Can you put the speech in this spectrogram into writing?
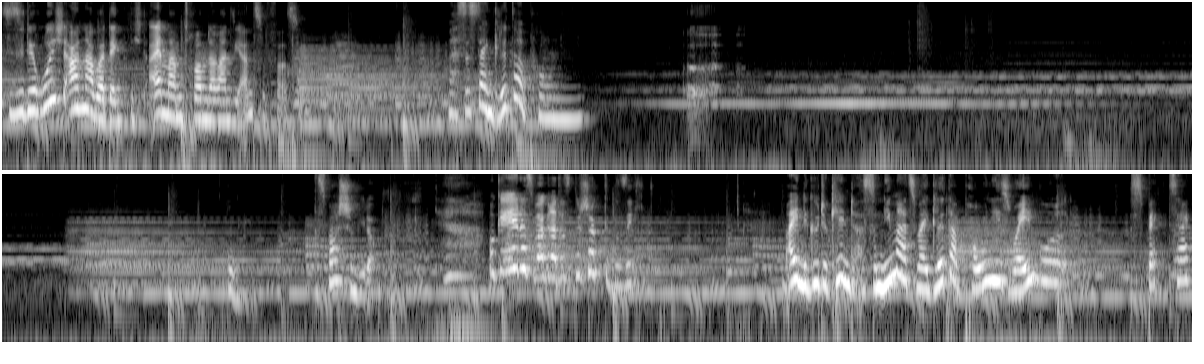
Sieh sie dir ruhig an, aber denk nicht einmal im Traum daran, sie anzufassen. Was ist ein Glitterpony? Oh, das war's schon wieder. Okay, das war gerade das geschockte Gesicht. Meine Güte, Kind, hast du niemals My Glitter Ponies Rainbow Spectac...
